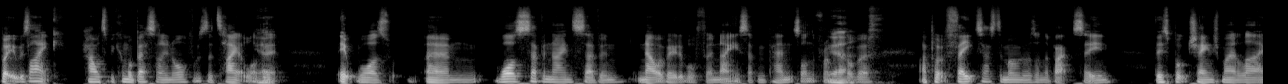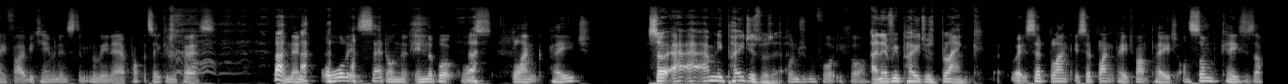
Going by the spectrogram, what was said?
but it was like "How to Become a Best-Selling Author" was the title of Yeah. it. It was um, was 797 now available for 97 pence on the front Yeah. cover. I put fake testimonials on the back saying, This book changed my life. I became an instant millionaire, proper taking the piss. and then all it said on the in the book was blank page, So, h- how many pages was it? 144. And every page was blank. Wait, it said blank, it said blank page, blank page. On some cases I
